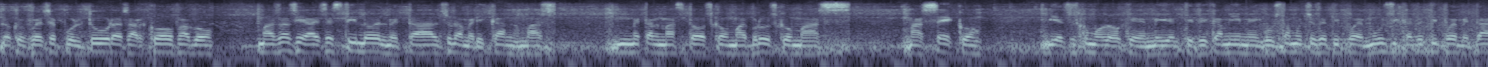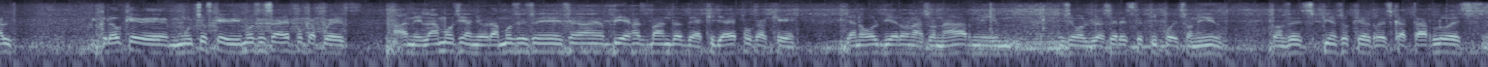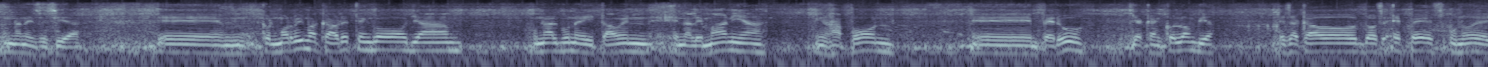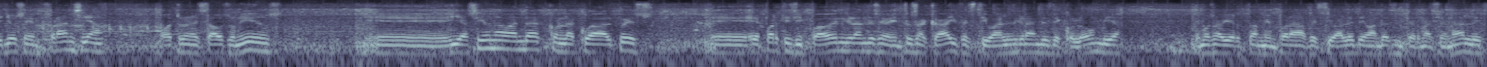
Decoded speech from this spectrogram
lo que fue Sepultura, Sarcófago, más hacia ese estilo del metal sudamericano, más un metal más tosco, más brusco, más, más seco. Y eso es como lo que me identifica a mí, me gusta mucho ese tipo de música, ese tipo de metal. Y creo que muchos que vivimos esa época pues anhelamos y añoramos esas viejas bandas de aquella época que ya no volvieron a sonar ni, se volvió a hacer este tipo de sonido. Entonces pienso que rescatarlo es una necesidad. Eh, con Morbid Macabre tengo ya un álbum editado en, Alemania, en Japón, eh, en Perú y acá en Colombia. He sacado dos EPs, uno de ellos en Francia, otro en Estados Unidos. Eh, y sido una banda con la cual pues eh, he participado en grandes eventos acá y festivales grandes de Colombia. Hemos abierto también para festivales de bandas internacionales.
